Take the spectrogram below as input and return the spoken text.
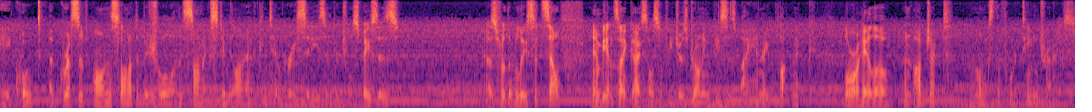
A quote, aggressive onslaught of visual and sonic stimuli of contemporary cities and virtual spaces. As for the release itself, Ambient Zeitgeist also features droning pieces by Henry Plotnick, Laurel Halo, and Object amongst the 14 tracks.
